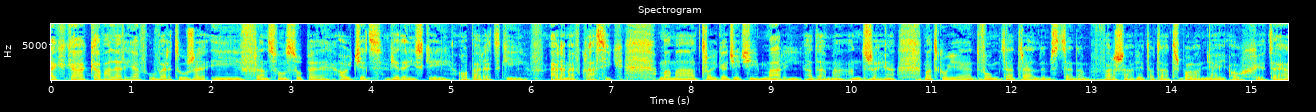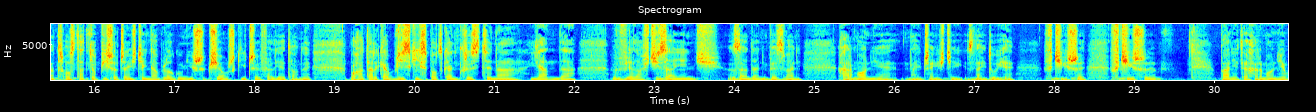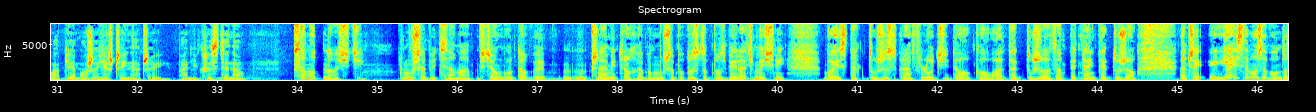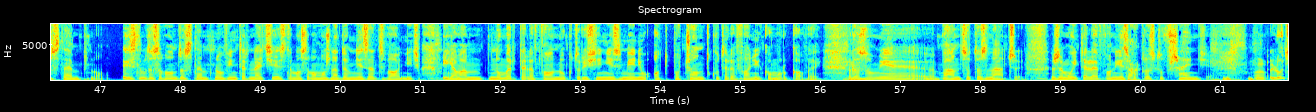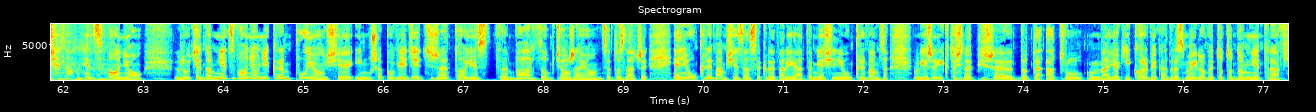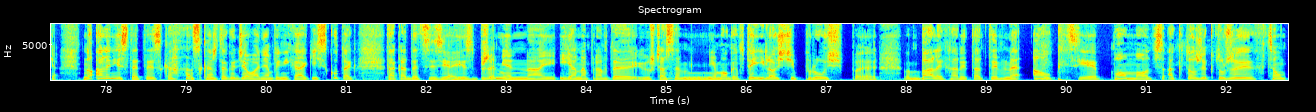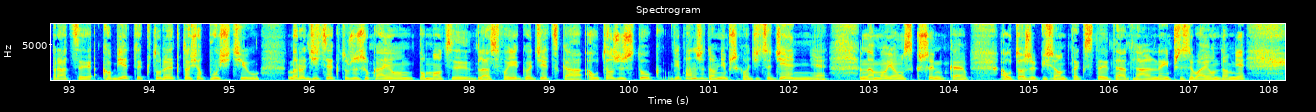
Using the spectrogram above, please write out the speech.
Lekka kawaleria w uwerturze i Franz Suppe, ojciec wiedeńskiej operetki w RMF Classic. Mama trojga dzieci, Marii, Adama, Andrzeja, matkuje dwóm teatralnym scenom w Warszawie, to Teatr Polonia i Ochy Teatr. Ostatnio pisze częściej na blogu niż książki czy felietony. Bohaterka bliskich spotkań Krystyna Janda w wielości zajęć, zadań, wyzwań, harmonię najczęściej znajduje w ciszy. W ciszy Pani tę harmonię łapie, może jeszcze inaczej, Pani Krystyno? W samotności. Muszę być sama w ciągu doby, mm, przynajmniej trochę, bo muszę po prostu pozbierać myśli, bo jest tak dużo spraw ludzi dookoła, tak dużo zapytań, tak dużo. Znaczy, ja jestem osobą dostępną. Jestem osobą dostępną w internecie, jestem osobą, można do mnie zadzwonić. Ja mam numer telefonu, który się nie zmienił od początku telefonii komórkowej. Hmm. Rozumie pan, co to znaczy? Że mój telefon jest tak. po prostu wszędzie. Ludzie do mnie dzwonią, ludzie do mnie dzwonią, nie krępują się i muszę powiedzieć, że to jest bardzo obciążające. To znaczy, ja nie ukrywam się za sekretariatem, ja się nie ukrywam za... Jeżeli ktoś napisze do teatru na jakikolwiek adres mailowy, to to do mnie trafia. No ale niestety z, ka z każdego działania wynika jakiś skutek. Taka decyzja jest brzemienna i, i ja naprawdę już czasem nie mogę w tej ilości próśb, e, bale charytatywne, aukcje, pomoc, aktorzy, którzy chcą pracy, kobiety, które ktoś opuści, rodzice, którzy szukają pomocy dla swojego dziecka, autorzy sztuk. Wie pan, że do mnie przychodzi codziennie na moją skrzynkę. Autorzy piszą teksty teatralne i przysyłają do mnie.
